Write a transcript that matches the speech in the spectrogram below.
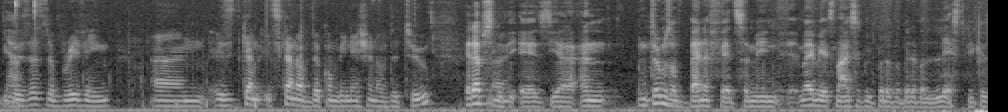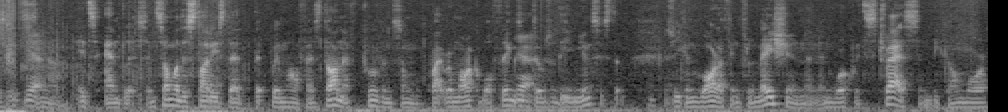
Yeah. because that's the breathing, and is it can it's kind of the combination of the two. It absolutely is, yeah. And in terms of benefits, I mean, maybe it's nice if we put up a bit of a list because it's Yeah. you know it's endless. And some of the studies that, that Wim Hof has done have proven some quite remarkable things Yeah. in terms of the immune system. Okay. So you can ward off inflammation and, and work with stress and become more,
